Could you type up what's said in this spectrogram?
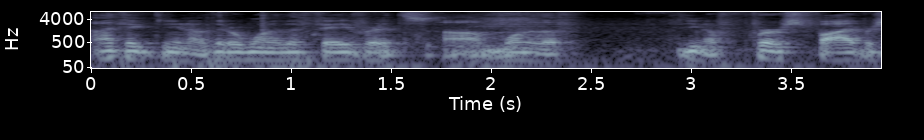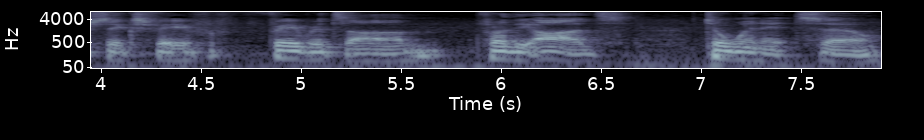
I think you know they're one of the favorites, um, one of the, you know, first five or six fav- favorites um, for the odds to win it. So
